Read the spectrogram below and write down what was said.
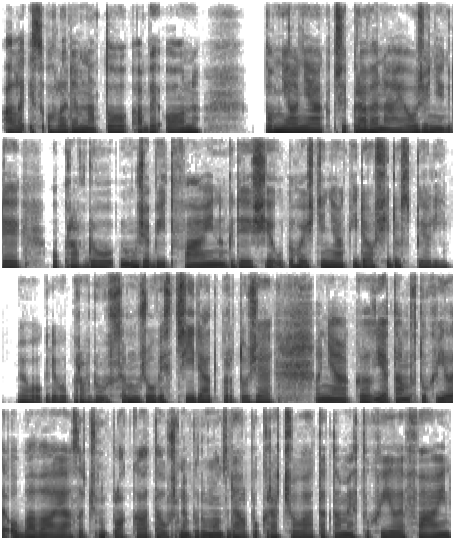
ale i s ohledem na to, aby on to měl nějak připravené, jo? že někdy opravdu může být fajn, když je u toho ještě nějaký další dospělý, jo? kde opravdu se můžou vystřídat, protože nějak je tam v tu chvíli obava, já začnu plakat a už nebudu moc dál pokračovat, tak tam je v tu chvíli fajn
